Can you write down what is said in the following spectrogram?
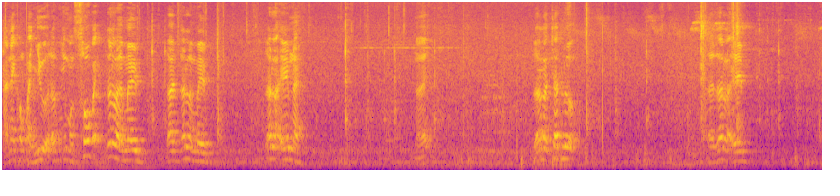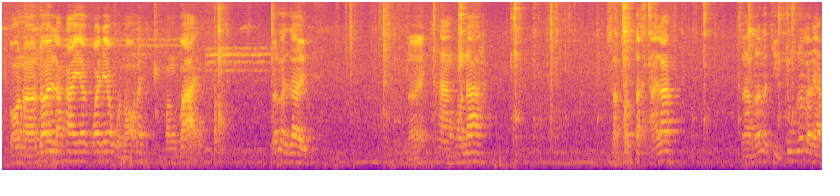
cái này không phải nhựa đâu nhưng bằng xốp ấy. Rất là mềm. Đây rất là mềm. Rất là êm này. Đấy. Rất là chất lượng. Đây, rất là êm. Còn đây là hai quai đeo của nó này bằng vải. Rất là dày. Đấy hàng Honda sản xuất tại Thái Lan. Làm rất là chỉn chu rất là đẹp.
